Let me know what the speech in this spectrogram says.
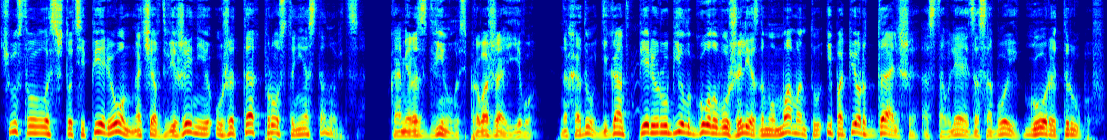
Чувствовалось, что теперь он, начав движение, уже так просто не остановится. Камера сдвинулась, провожая его. На ходу гигант перерубил голову железному мамонту и попер дальше, оставляя за собой горы трупов.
